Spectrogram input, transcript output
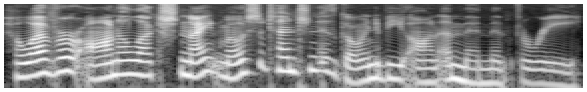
However, on election night, most attention is going to be on Amendment 3.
